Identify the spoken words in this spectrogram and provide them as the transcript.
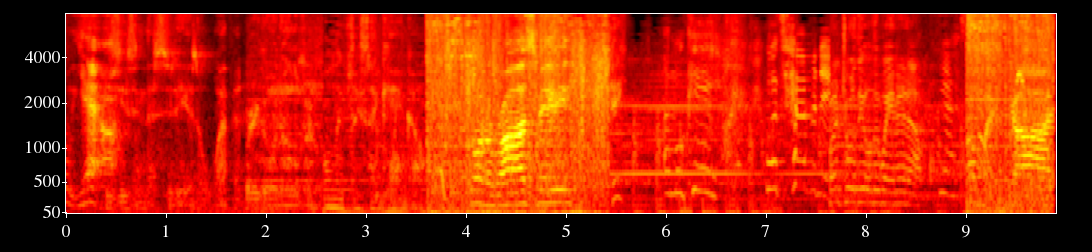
Oh yeah. He's using the city as a weapon. Where are you going, Oliver? Only place I can go. Going to Ra's, maybe. I'm okay. What's happening? Front door the only way in and out. Yes. Oh my god.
